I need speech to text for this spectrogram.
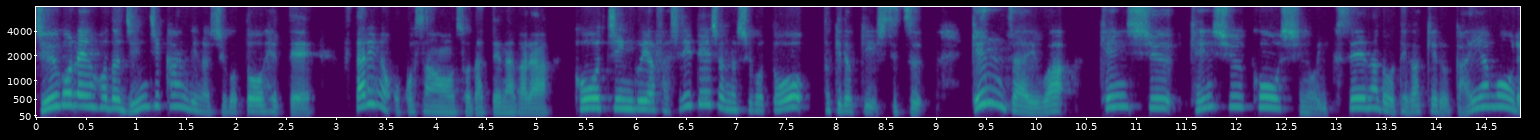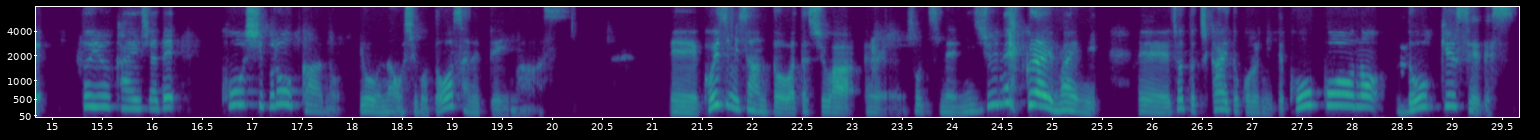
15年ほど人事管理の仕事を経て2人のお子さんを育てながらコーチングやファシリテーションの仕事を時々しつつ現在は研修研修講師の育成などを手掛けるガイアモーレという会社で講師ブローカーのようなお仕事をされています。えー、小泉さんと私は、えー、そうですね20年くらい前に、えー、ちょっと近いところにいて高校の同級生です。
